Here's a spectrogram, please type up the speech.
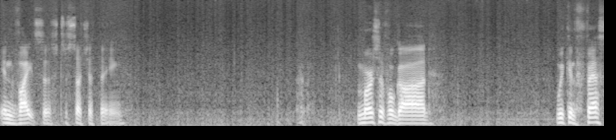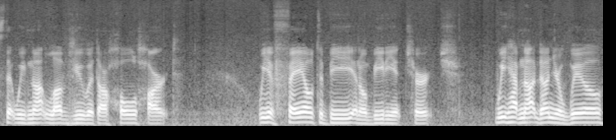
invites us to such a thing. Merciful God, we confess that we've not loved you with our whole heart. We have failed to be an obedient church. We have not done your will.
